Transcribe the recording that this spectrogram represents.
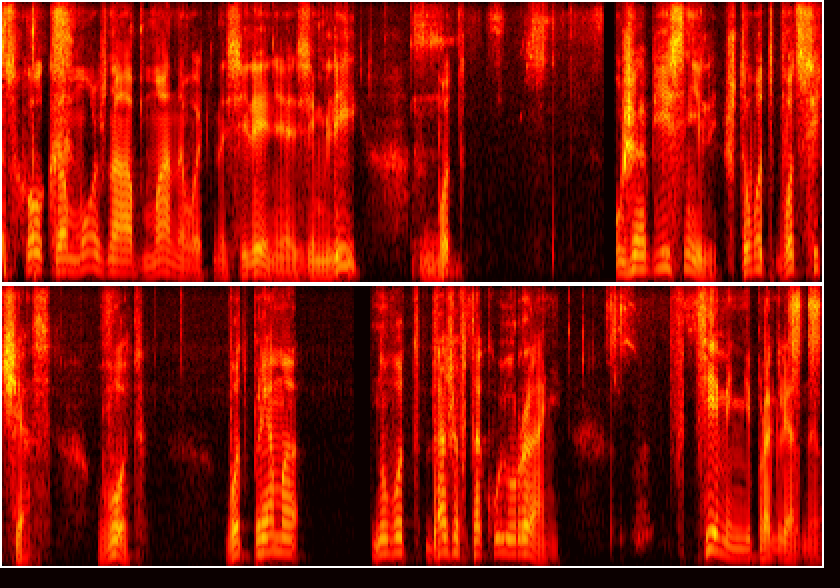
сколько можно обманывать население Земли? Вот уже объяснили, что вот, вот сейчас, вот, вот прямо, ну вот даже в такую рань, в темень непроглядную,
